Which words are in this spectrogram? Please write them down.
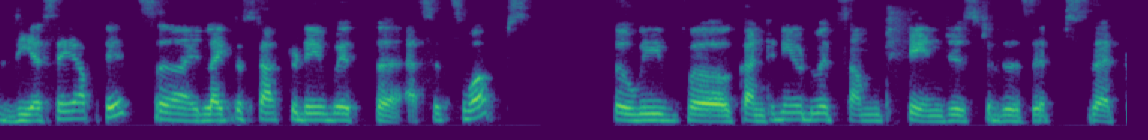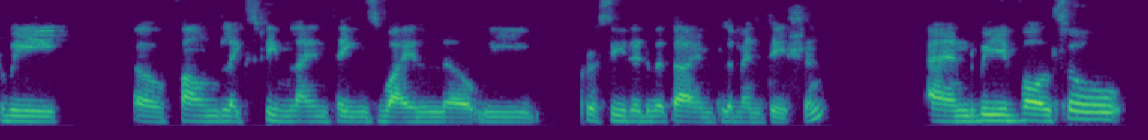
ZSA updates, uh, I'd like to start today with uh, asset swaps. So we've uh, continued with some changes to the zips that we found like streamline things while we proceeded with our implementation. And we've also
